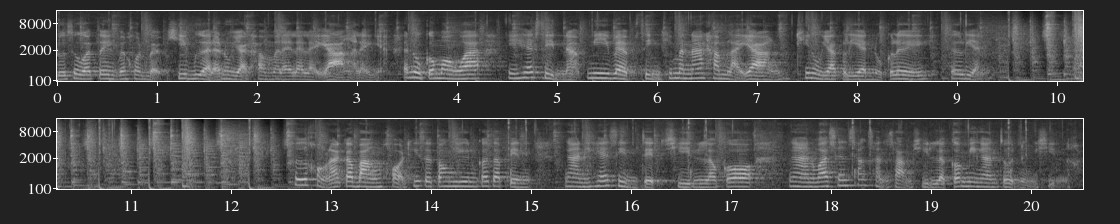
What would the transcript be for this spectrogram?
รู้สึกว่าตัวเองเป็นคนแบบขี้เบื่อแล้วหนูอยากทำอะไรหลาย ๆ อย่างอะไรเงี้ยแล้วหนูก็มองว่านิเทศศิลป์นะมีแบบสิ่งที่มันน่าทำหลายอย่างที่หนูอยากเรียนหนูก็เลยเลือกเรียน คือของลาดกระบังพอร์ตที่จะต้องยื่นก็จะเป็นงานนิเทศศิลป์7ชิ้น แล้วก็งานวาดเส้นสร้างสรรค์3ชิ้น แล้วก็มีงานโจทย์1ชิ้นค่ะ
